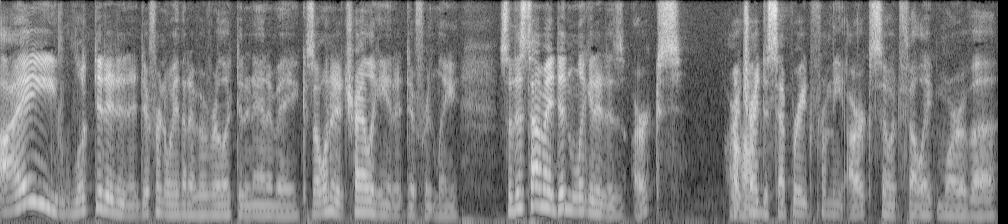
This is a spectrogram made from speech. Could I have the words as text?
I looked at it in a different way that I've ever looked at an anime because I wanted to try looking at it differently. So this time I didn't look at it as arcs, or I Uh-huh. tried to separate from the arcs so it felt like more of a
